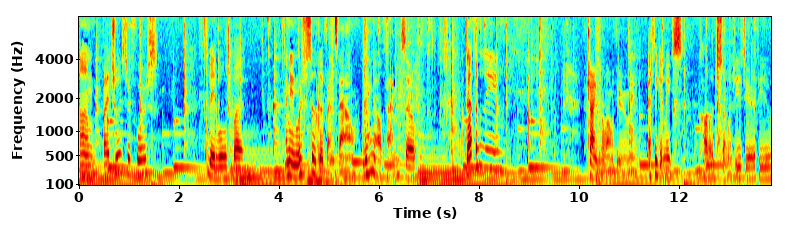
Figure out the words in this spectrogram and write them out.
Um, by choice or force, debatable, but I mean, we're still good friends now. We hang out all the time, so definitely try and get along with your roommate. I think it makes college so much easier if you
